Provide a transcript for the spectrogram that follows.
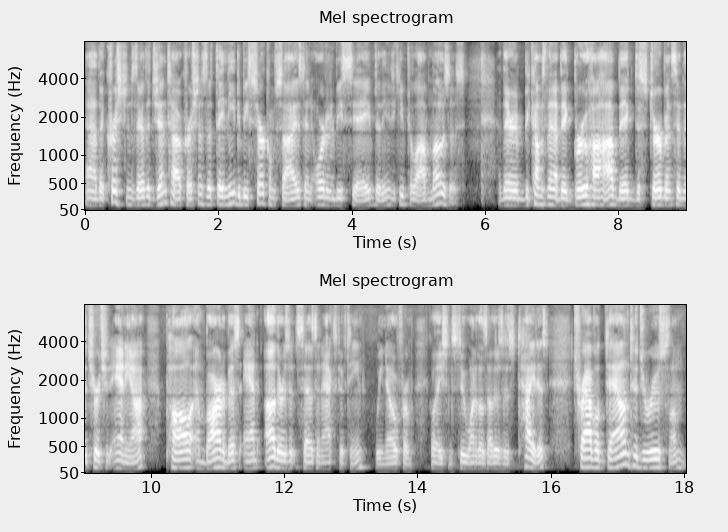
uh, the Christians there, the Gentile Christians, that they need to be circumcised in order to be saved, they need to keep the law of Moses. There becomes then a big brouhaha, big disturbance in the church at Antioch. Paul and Barnabas and others, it says in Acts 15, we know from Galatians 2, one of those others is Titus, travel down to Jerusalem.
